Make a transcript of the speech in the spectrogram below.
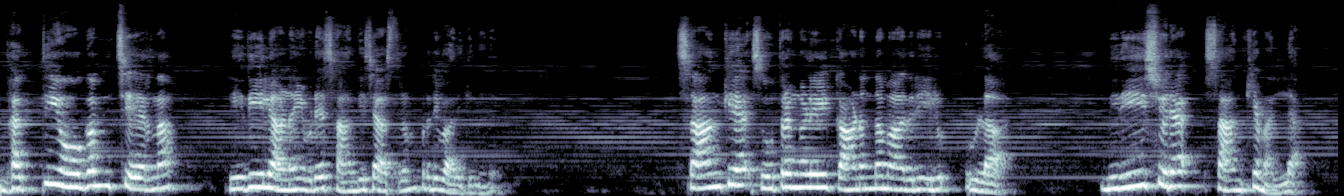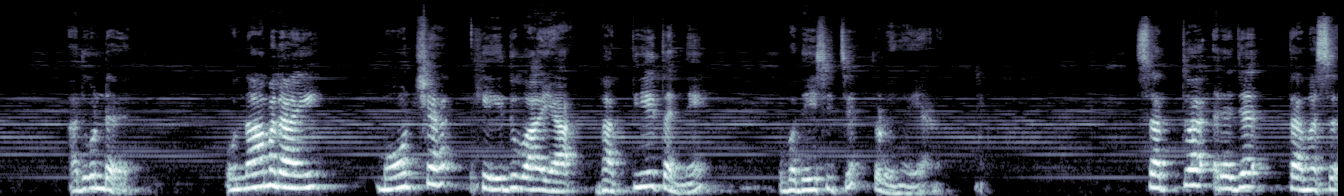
ഭക്തിയോഗം ചേർന്ന രീതിയിലാണ് ഇവിടെ സാഖ്യശാസ്ത്രം പ്രതിപാദിക്കുന്നത്. സാഖ്യ സൂത്രങ്ങളിൽ കാണുന്ന മാതിരിയിൽ ഉള്ള നിരീശ്വര സാഖ്യമല്ല. അതുകൊണ്ട് ഒന്നാമതായി മോക്ഷ മോക്ഷഹേതുവായ ഭക്തിയെ തന്നെ ഉപദേശിച്ച് തുടങ്ങുകയാണ്. സത്വ രജ തമസ്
